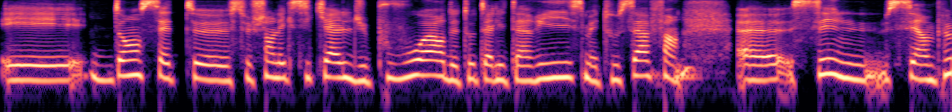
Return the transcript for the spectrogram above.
Et dans cette, euh, ce champ lexical du pouvoir, de totalitarisme et tout ça, euh, c'est un peu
